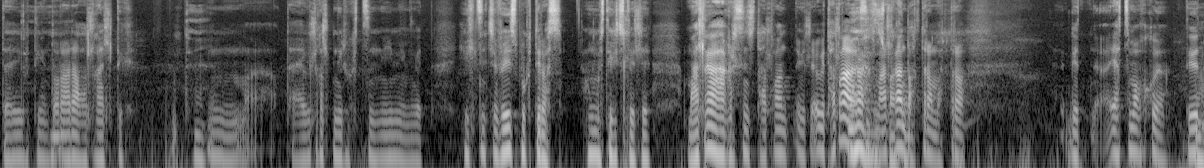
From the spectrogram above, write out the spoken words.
Одоо юу гэдгийг дураараа хулгайлдаг. Тий. юм одоо авилгалд нэрвэгдсэн юм юм гээд хилцэн чинь Facebook дээр бас хүмүүс тэгж л байлээ малгай хагарсан ч толгоонд толгоо хагарсан малгаан дотроо мотроо гээд яцсан байхгүй юу? Тэгээд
